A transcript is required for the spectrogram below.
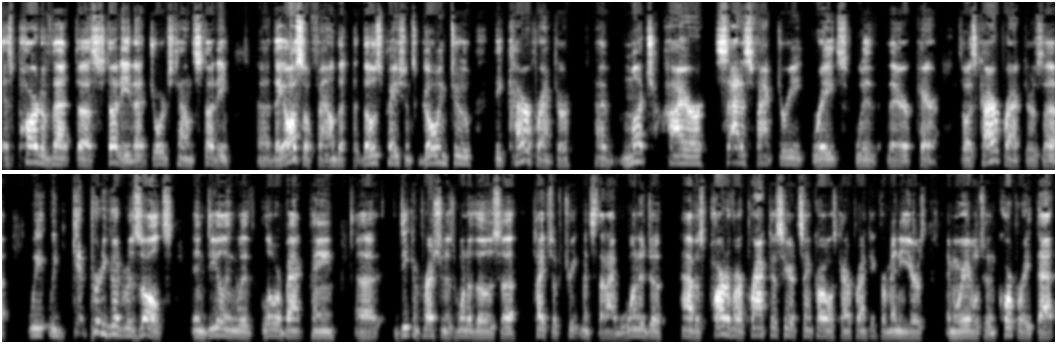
As part of that uh, study, that Georgetown study, uh, they also found that those patients going to the chiropractor have much higher satisfactory rates with their care. So as chiropractors, uh, we we get pretty good results in dealing with lower back pain. Uh, decompression is one of those uh, types of treatments that I've wanted to have as part of our practice here at San Carlos Chiropractic for many years, and we're able to incorporate that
